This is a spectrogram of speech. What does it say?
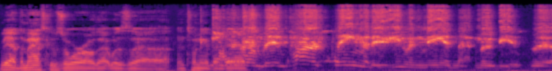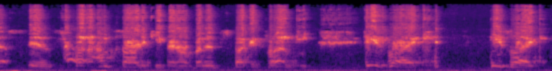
Yeah, the Mask of Zorro. That was uh, Antonio Hold Banderas. on, the entire scene that is you and me in that movie is this. Is I'm sorry to keep interrupting, but it's fucking funny. He's like, he's like,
